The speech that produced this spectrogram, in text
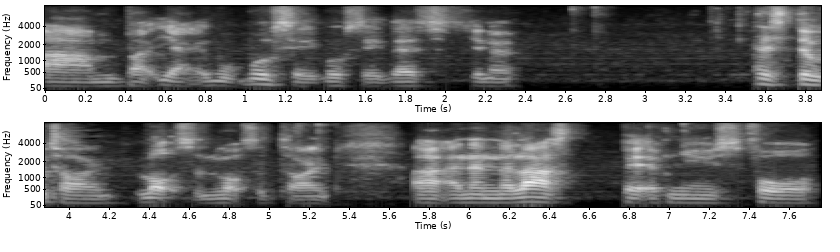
um, but yeah, we'll see. We'll see. There's you know there's still time, lots and lots of time. Uh, and then the last bit of news for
